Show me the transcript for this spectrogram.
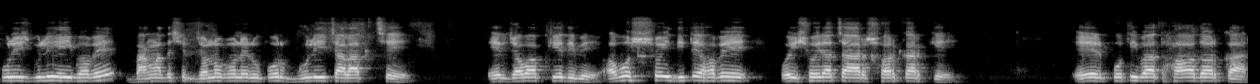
পুলিশগুলি এইভাবে বাংলাদেশের জনগণের উপর গুলি চালাচ্ছে। এর জবাব কে দিবে? অবশ্যই দিতে হবে ওই স্বৈরাচার সরকারকে। এর প্রতিবাদ হওয়া দরকার।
